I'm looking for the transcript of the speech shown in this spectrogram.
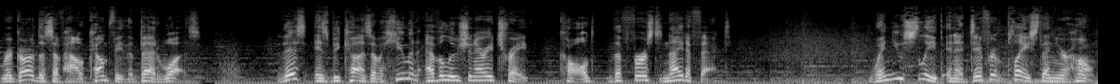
regardless of how comfy the bed was. This is because of a human evolutionary trait called the first night effect. When you sleep in a different place than your home,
